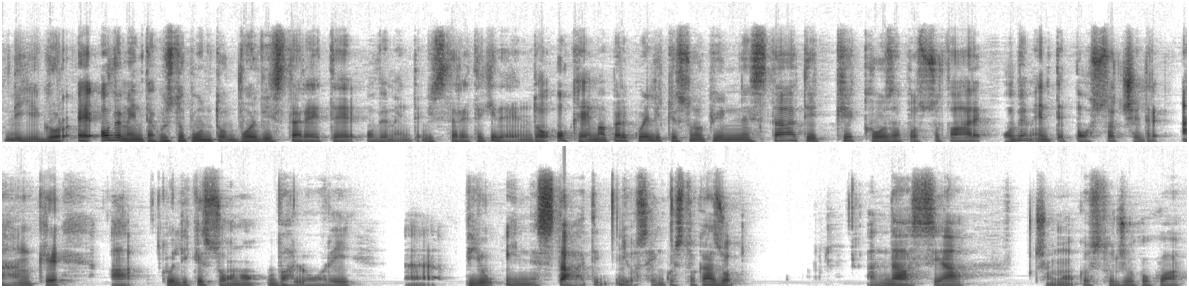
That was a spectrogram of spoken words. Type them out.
di Igor e ovviamente a questo punto voi vi starete, vi starete chiedendo ok ma per quelli che sono più innestati che cosa posso fare? Ovviamente posso accedere anche a quelli che sono valori eh, più innestati. Io se in questo caso andassi a, diciamo questo gioco qua,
